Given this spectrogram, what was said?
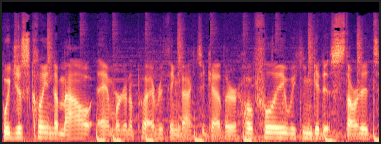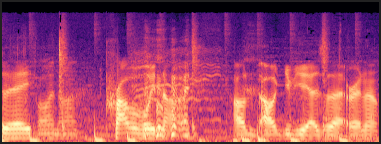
We just cleaned them out and we're gonna put everything back together. Hopefully we can get it started today. Probably not. Probably not. I'll, I'll give you guys that right now.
